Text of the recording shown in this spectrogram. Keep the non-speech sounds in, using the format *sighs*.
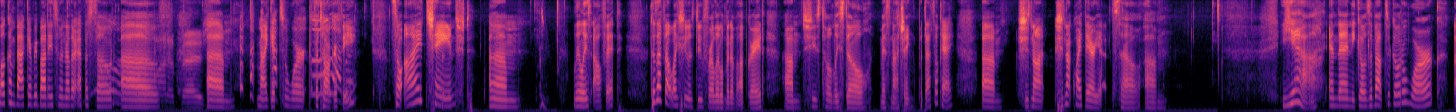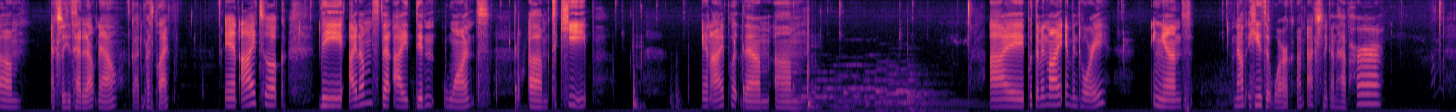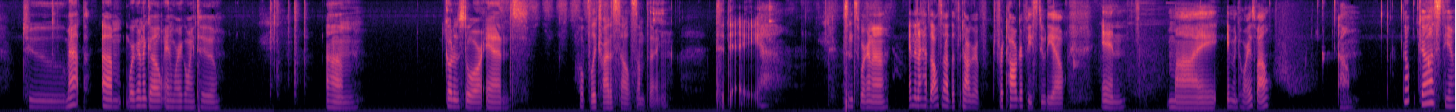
Welcome back, everybody, to another episode of um, my *laughs* Get to Work photography. So I changed um, Lily's outfit because I felt like she was due for a little bit of an upgrade. Um, she's totally still mismatching, but that's okay. Um, she's not she's not quite there yet. So um, yeah, and then Nico's about to go to work. Um, actually, he's headed out now. Let's go ahead and press play. And I took the items that I didn't want um, to keep and I put them, um, I put them in my inventory and now that he's at work, I'm actually going to have her to map. Um, we're going to go and we're going to um, go to the store and hopefully try to sell something today. Since we're going to and then I have to also have the photograph photography studio in my inventory as well. Um, nope, just you.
